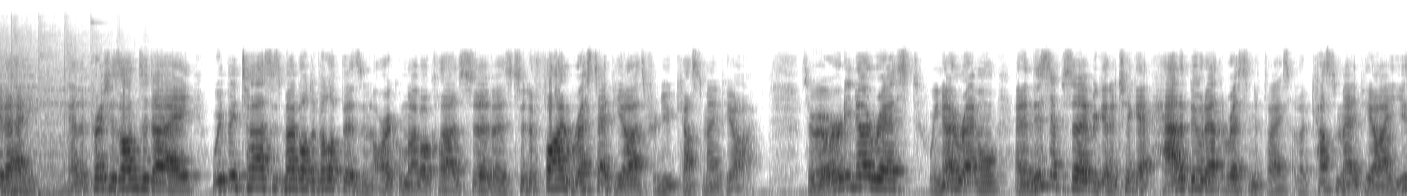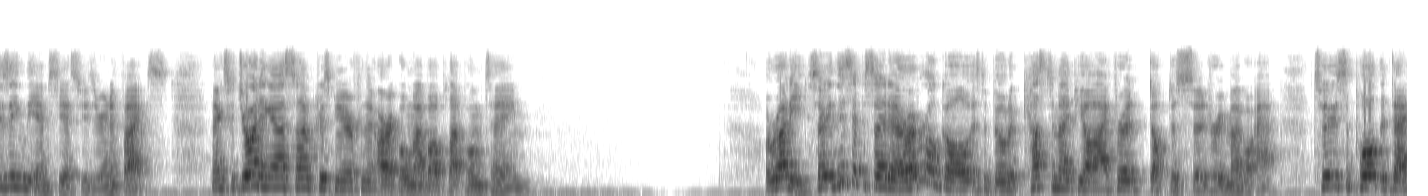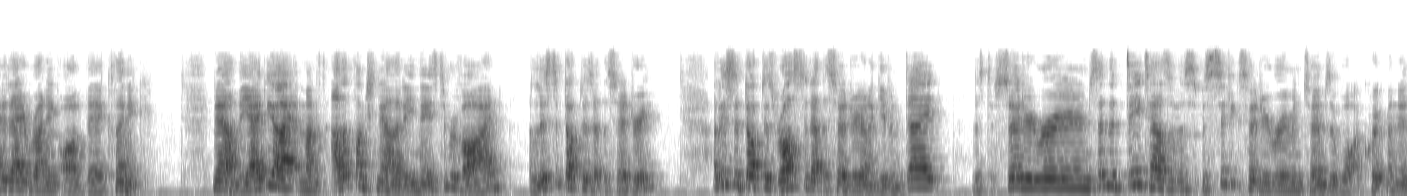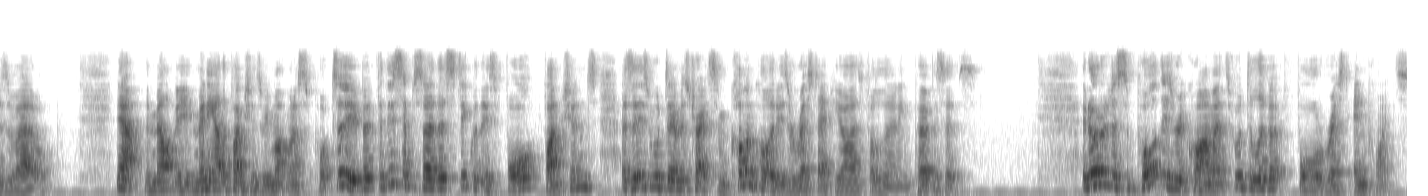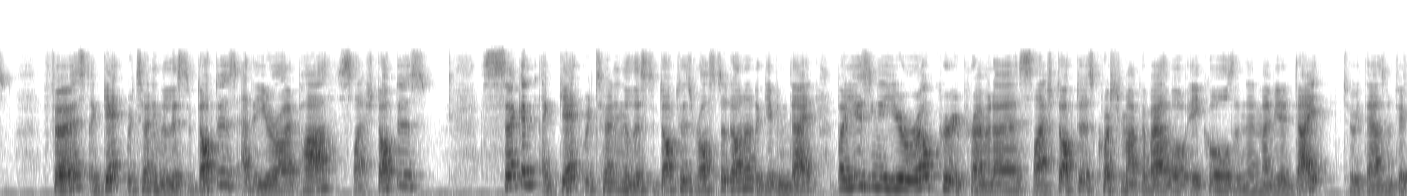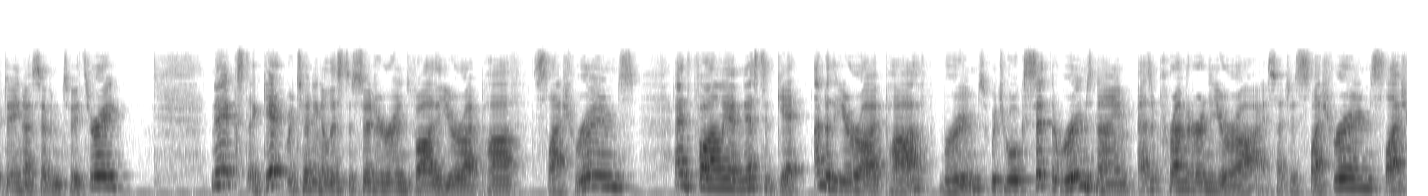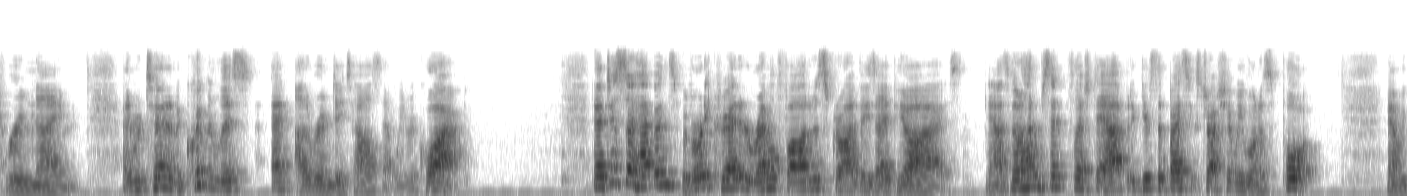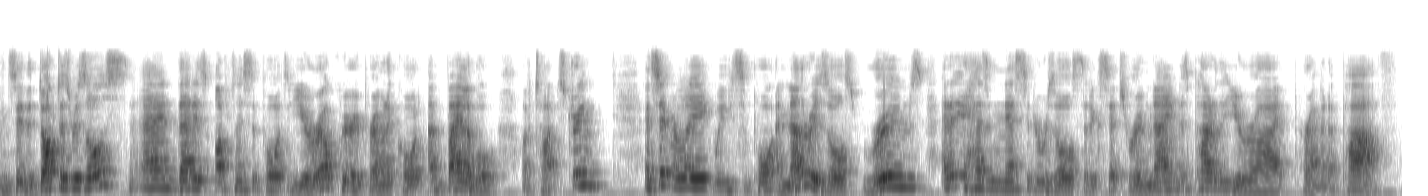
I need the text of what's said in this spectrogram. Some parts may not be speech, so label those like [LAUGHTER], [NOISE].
G'day. Now the pressure's on today. We've been tasked as mobile developers in Oracle Mobile Cloud Service to define REST APIs for a new custom API. So we already know REST, we know RAML, and in this episode we're going to check out how to build out the REST interface of a custom API using the MCS user interface. Thanks for joining us. I'm Chris Muir from the Oracle Mobile Platform team. Alrighty, so in this episode our overall goal is to build a custom API for a doctor's surgery mobile app to support the day-to-day running of their clinic. Now the API amongst other functionality needs to provide a list of doctors at the surgery, a list of doctors rostered at the surgery on a given date, a list of surgery rooms, and the details of a specific surgery room in terms of what equipment is available. Now, there might be many other functions we might want to support too, but for this episode, let's stick with these four functions, as these will demonstrate some common qualities of REST APIs for learning purposes. In order to support these requirements, we'll deliver four REST endpoints. First, a get returning the list of doctors at the URI path slash doctors. Second, a get returning the list of doctors rostered on at a given date by using a URL query parameter slash doctors question mark available equals and then maybe a date 2015 0723. Next, a get returning a list of surgery rooms via the URI path slash rooms. And finally, a nested get under the URI path rooms, which will set the room's name as a parameter in the URI, such as slash room slash room name, and return an equipment list and other room details that we require. Now, it just so happens we've already created a RAML file to describe these APIs. Now, it's not 100% fleshed out, but it gives the basic structure we want to support. Now, we can see the doctor's resource, and that is optionally supports a URL query parameter called available of type string. And separately, we support another resource, rooms, and it has a nested resource that accepts room name as part of the URI parameter path.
